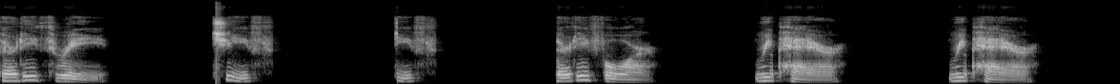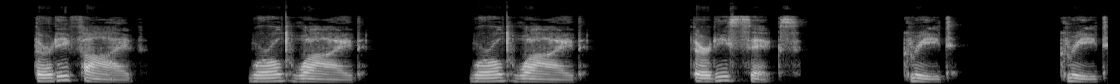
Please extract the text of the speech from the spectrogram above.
33. Chief, chief. 34. Repair, repair. 35. Worldwide, worldwide. 36. Greet, greet.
